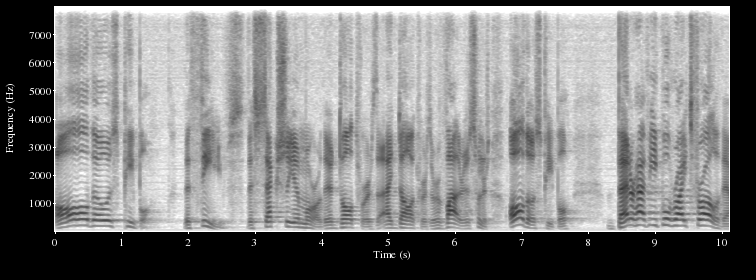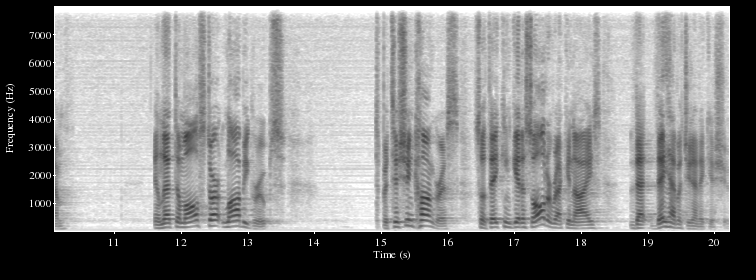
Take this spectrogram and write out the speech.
all those people, the thieves, the sexually immoral, the adulterers, the idolaters, the revilers, the swindlers, all those people better have equal rights for all of them and let them all start lobby groups to petition Congress so that they can get us all to recognize that they have a genetic issue.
